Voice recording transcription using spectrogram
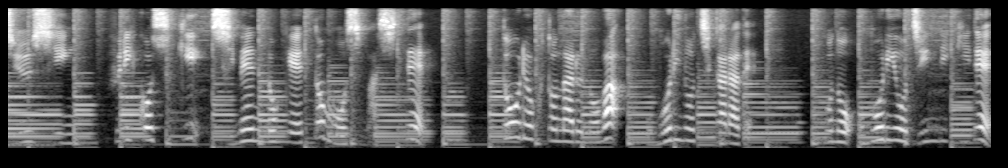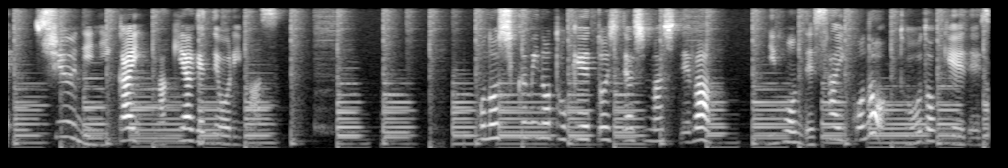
重心振り子式紙面時計と申しまして、動力となるのは重りの力で、この重りを人力で週に2回巻き上げております。この仕組みの時計といたしましては、日本で最古の糖度計です。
